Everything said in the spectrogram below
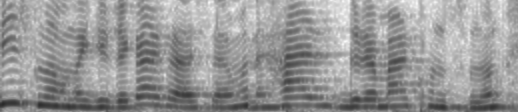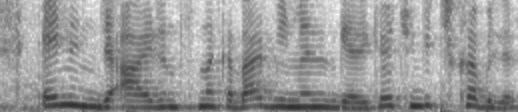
dil sınavına girecek arkadaşlarımın her gramer konusunun en ince ayrıntısına kadar bilmeniz gerekiyor. Çünkü çıkabilir,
